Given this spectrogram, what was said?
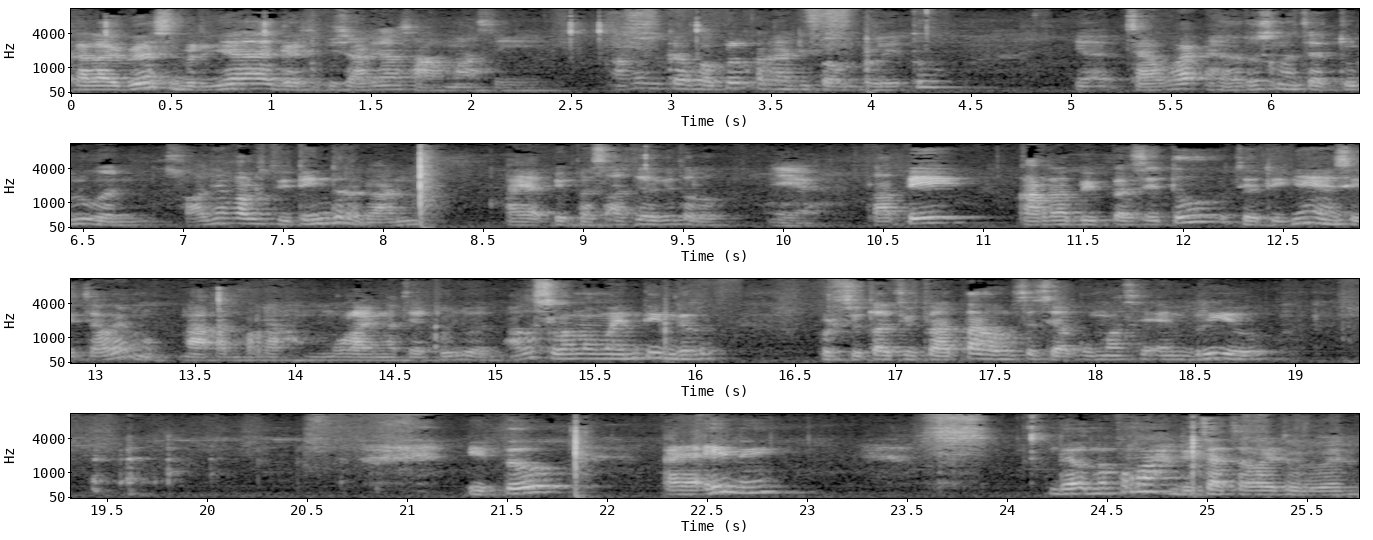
kalau gue sebenarnya garis besarnya sama sih. Aku suka Bumble karena di Bumble itu ya cewek harus ngajak dulu kan. Soalnya kalau di Tinder kan kayak bebas aja gitu loh. Iya. Tapi karena bebas itu jadinya ya si cewek nggak akan pernah mulai ngajak duluan. Aku selama main Tinder berjuta-juta tahun sejak aku masih embrio itu kayak ini nggak pernah dicat cewek duluan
